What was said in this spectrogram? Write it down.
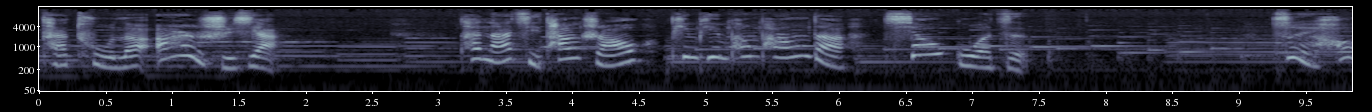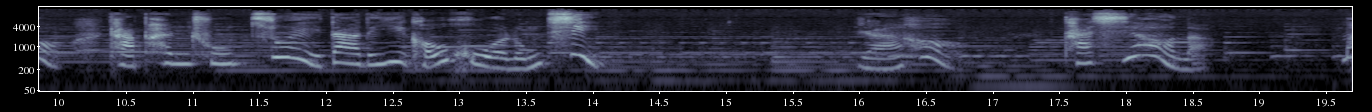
他吐了二十下，他拿起汤勺，乒乒乓乓地敲锅子。最后，他喷出最大的一口火龙气，然后他笑了，妈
